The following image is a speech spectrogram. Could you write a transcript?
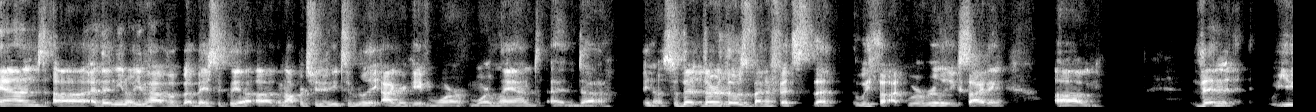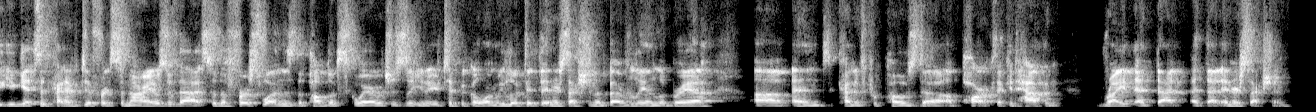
and uh, and then you know you have a, a basically a, an opportunity to really aggregate more more land and uh, you know so there, there, are those benefits that we thought were really exciting. Um, then you, you get to kind of different scenarios of that. So the first one is the public square which is the, you know your typical one. We looked at the intersection of beverly and la brea uh, and kind of proposed a, a park that could happen right at that at that intersection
